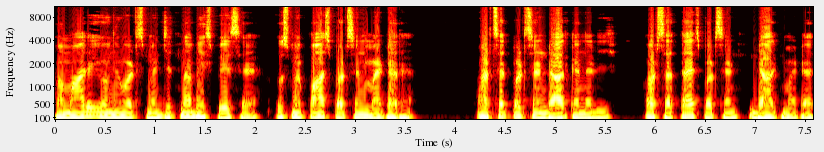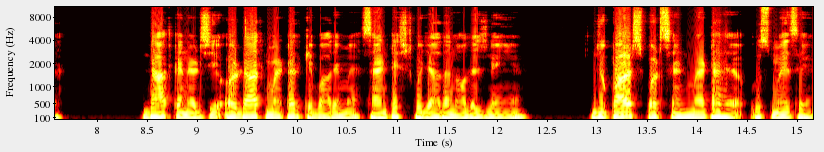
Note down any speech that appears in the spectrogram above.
हमारे यूनिवर्स में जितना भी स्पेस है, उसमें पाँच परसेंट मैटर है। अड़सठ परसेंट डार्क एनर्जी और सत्ताईस percent dark matter. Dark energy और डार्क मैटर के बारे में साइंटिस्ट को ज़्यादा नॉलेज नहीं है। जो पाँच परसेंट मैटर है, उसमें से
